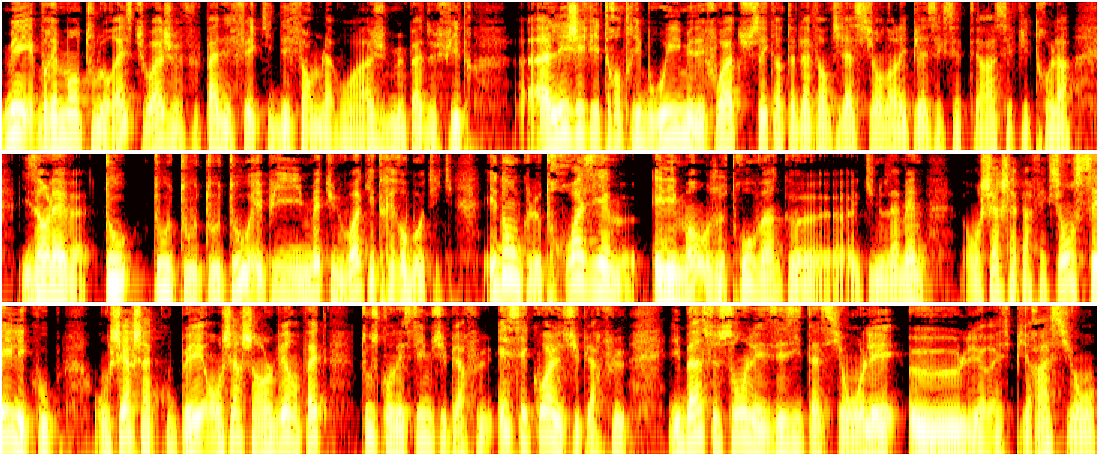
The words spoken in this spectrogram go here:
Mais vraiment tout le reste, tu vois, je fais pas d'effet qui déforme la voix, je ne mets pas de filtre un léger filtre anti-bruit, mais des fois, tu sais, quand tu as de la ventilation dans les pièces, etc., ces filtres-là, ils enlèvent tout, tout, tout, tout, tout, et puis ils mettent une voix qui est très robotique. Et donc, le troisième élément, je trouve, hein, que, euh, qui nous amène on cherche la perfection, c'est les coupes. On cherche à couper, on cherche à enlever en fait tout ce qu'on estime superflu. Et c'est quoi le superflu? Eh ben ce sont les hésitations, les e, les respirations,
